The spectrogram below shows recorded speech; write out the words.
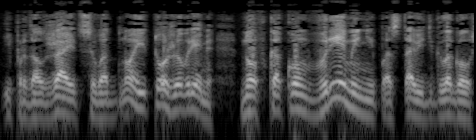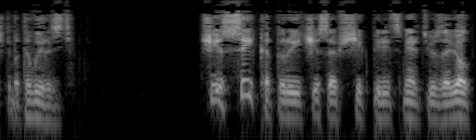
и продолжается в одно и то же время. Но в каком времени поставить глагол, чтобы это выразить? часы, которые часовщик перед смертью завел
